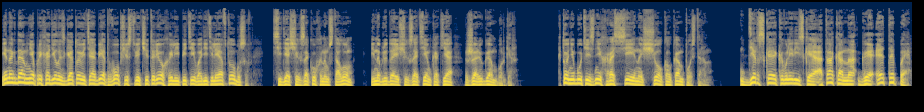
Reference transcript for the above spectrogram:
Иногда мне приходилось готовить обед в обществе четырех или пяти водителей автобусов — сидящих за кухонным столом и наблюдающих за тем, как я жарю гамбургер. Кто-нибудь из них рассеянно щелкал компостером. Дерзкая кавалерийская атака на ГЭТП.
